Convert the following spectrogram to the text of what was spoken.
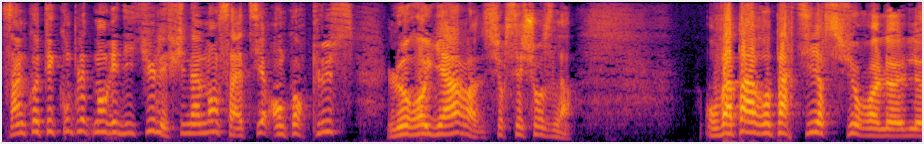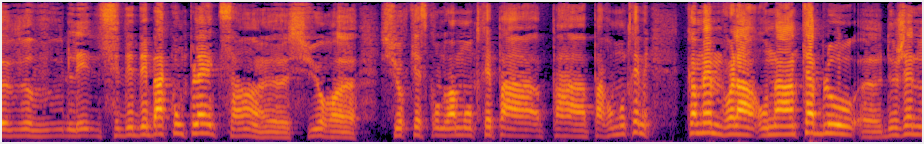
C'est un côté complètement ridicule et finalement ça attire encore plus le regard sur ces choses-là. On va pas repartir sur le, c'est des débats complexes hein, euh, sur euh, sur qu'est-ce qu'on doit montrer pas pas pas remontrer mais quand même voilà on a un tableau euh, d'Eugène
